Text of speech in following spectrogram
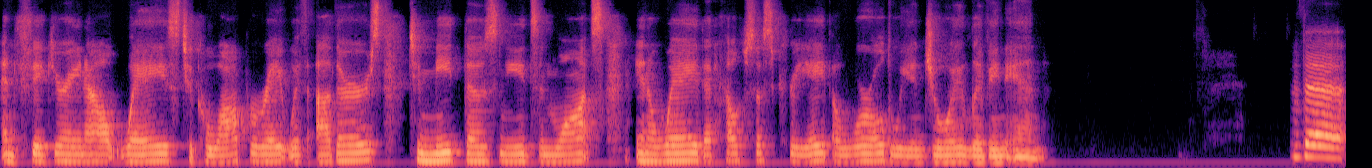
and figuring out ways to cooperate with others to meet those needs and wants in a way that helps us create a world we enjoy living in the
